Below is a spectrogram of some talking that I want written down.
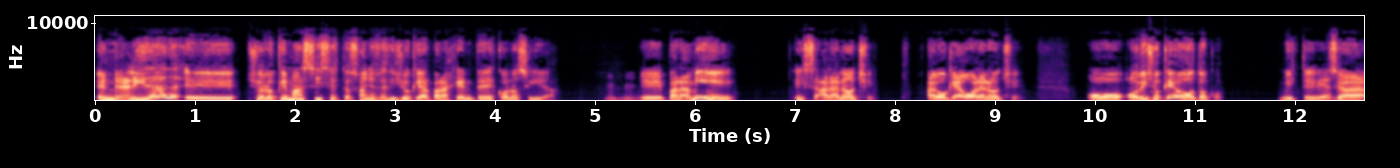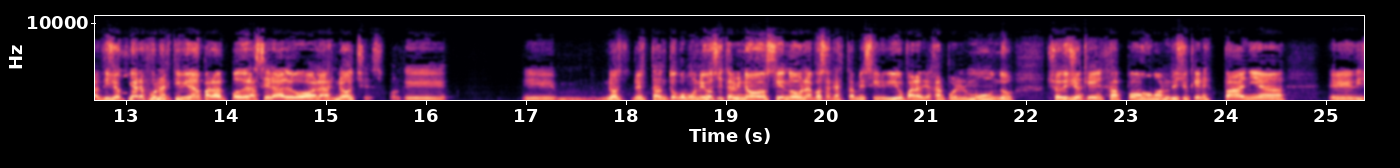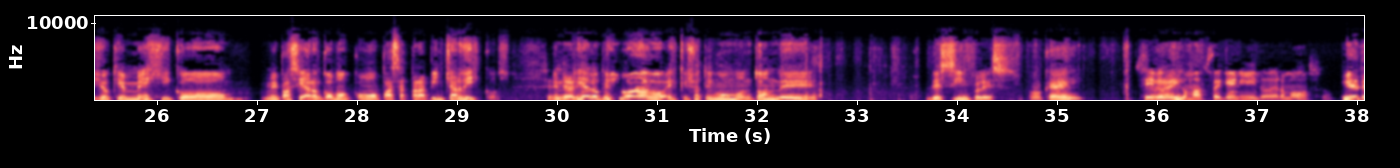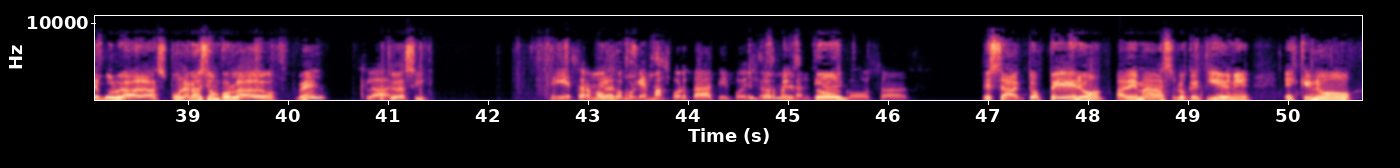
En realidad, eh, yo lo que más hice estos años es disjoquear para gente desconocida. Eh, para mí es a la noche, algo que hago a la noche. O, o disjoqueo o toco, ¿viste? Bien. O sea, disjoquear fue una actividad para poder hacer algo a las noches, porque eh, no, no es tanto como un negocio y terminó siendo una cosa que hasta me sirvió para viajar por el mundo. Yo disjoqueé en Japón, disjoqueé en España, eh, disjoqueé en México, me pasearon como, como para pinchar discos. Sí, En sí. realidad lo que yo hago es que yo tengo un montón de, de simples, ¿ok? Sí, que son más pequeñitos, hermoso. 7 pulgadas, una canción por lado, ¿ven? Claro. Esto es así. Sí, es hermoso porque es más portátil, podés llevar más cantidad de cosas. Exacto, pero además lo que tiene es que no,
